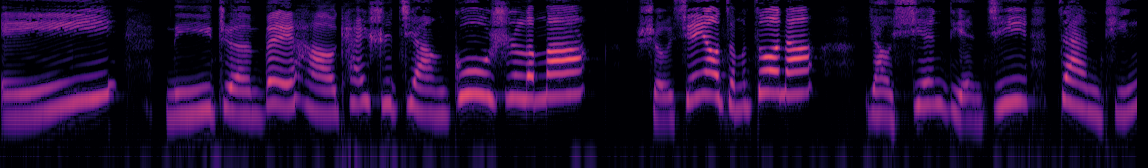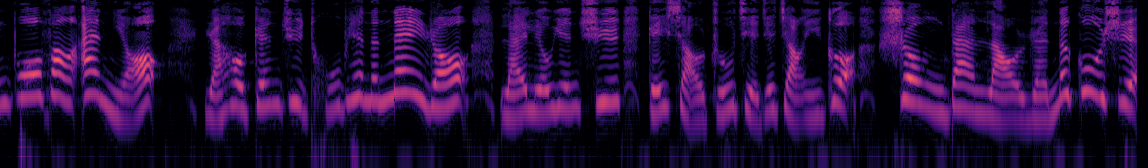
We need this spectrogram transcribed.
诶，你准备好开始讲故事了吗？首先要怎么做呢？要先点击暂停播放按钮，然后根据图片的内容来留言区给小竹姐姐讲一个圣诞老人的故事。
